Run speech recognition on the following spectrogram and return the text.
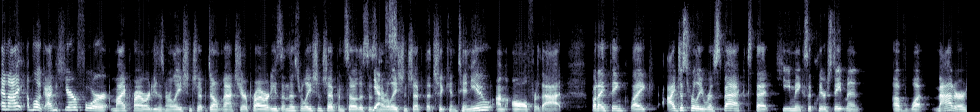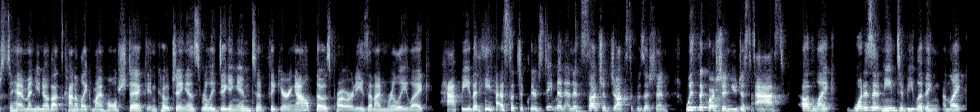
and I look, I'm here for my priorities in a relationship don't match your priorities in this relationship. And so this isn't yes. a relationship that should continue. I'm all for that. But I think like I just really respect that he makes a clear statement of what matters to him. And you know, that's kind of like my whole shtick in coaching is really digging into figuring out those priorities. And I'm really like happy that he has such a clear statement. And it's such a juxtaposition with the question you just asked of like, what does it mean to be living and like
